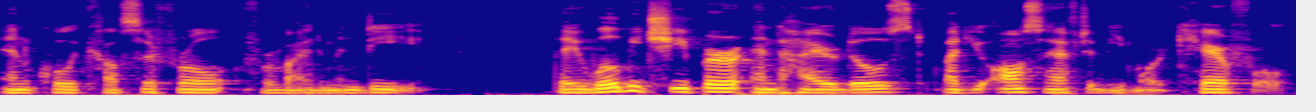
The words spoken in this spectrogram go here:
and cholecalciferol for vitamin D. They will be cheaper and higher dosed, but you also have to be more careful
